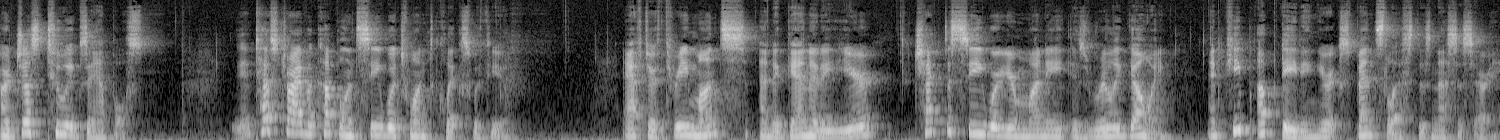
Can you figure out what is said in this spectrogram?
are just two examples. Test drive a couple and see which one clicks with you. After three months and again at a year, check to see where your money is really going and keep updating your expense list as necessary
